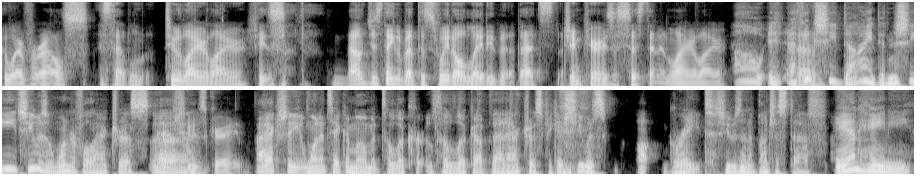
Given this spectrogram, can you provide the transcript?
whoever else. Is that two liar liar? He's. Now I'm just thinking about the sweet old lady that, that's Jim Carrey's assistant in Liar Liar. Oh, it, I think Uh, she died, didn't she? She was a wonderful actress. Yeah, Uh, she was great. I actually want to take a moment to look her, to look up that actress because she was uh, great. She was in a bunch of stuff. Anne Haney,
